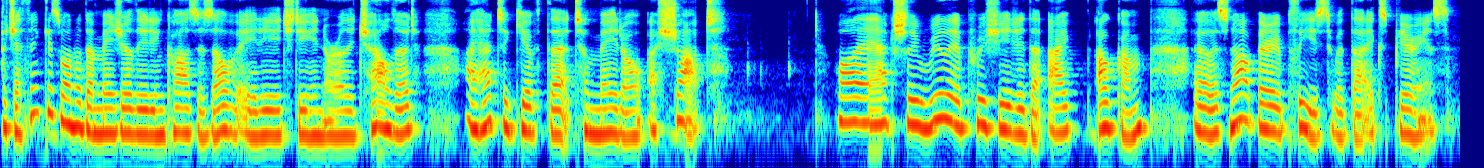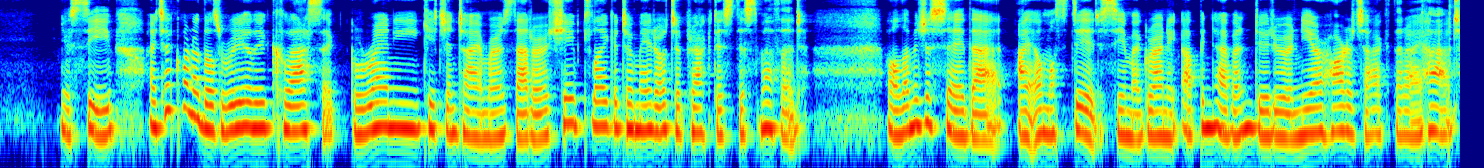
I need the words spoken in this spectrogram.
which I think is one of the major leading causes of ADHD in early childhood, I had to give that tomato a shot. While I actually really appreciated the outcome, I was not very pleased with that experience. You see, I took one of those really classic granny kitchen timers that are shaped like a tomato to practice this method. Well, let me just say that I almost did see my granny up in heaven due to a near heart attack that I had.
